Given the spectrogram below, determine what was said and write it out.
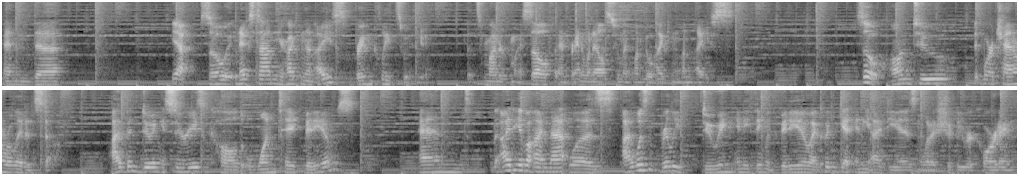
And uh, yeah, so next time you're hiking on ice, bring cleats with you. That's a reminder for myself and for anyone else who might want to go hiking on ice. So, on to a bit more channel related stuff. I've been doing a series called One Take Videos, and the idea behind that was I wasn't really doing anything with video, I couldn't get any ideas on what I should be recording.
